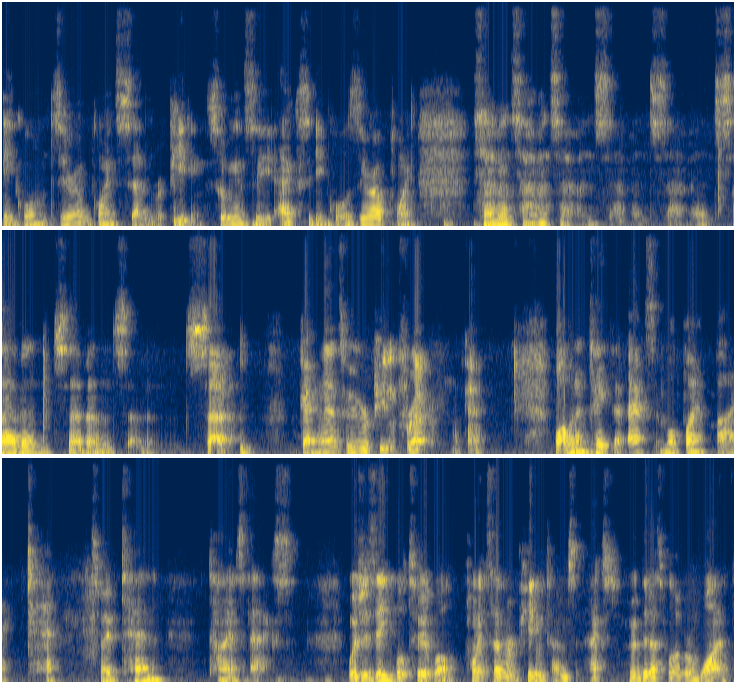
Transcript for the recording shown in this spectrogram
equal 0.7 repeating, so we can see x equals 0.777777777, okay, and that's going to be repeating forever, okay? Well, I'm going to take the x and multiply it by 10. So I have 10 times x, which is equal to, well, 0.7 repeating times x, move the decimal over 1, and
